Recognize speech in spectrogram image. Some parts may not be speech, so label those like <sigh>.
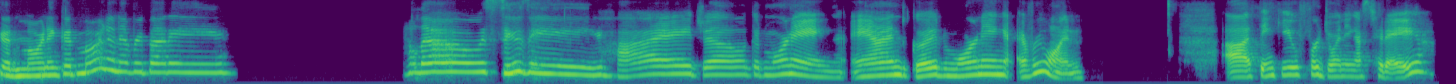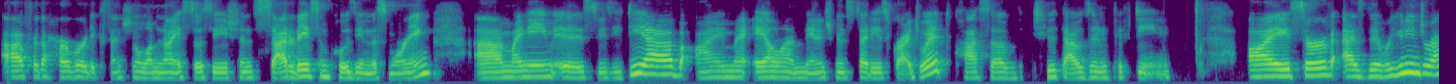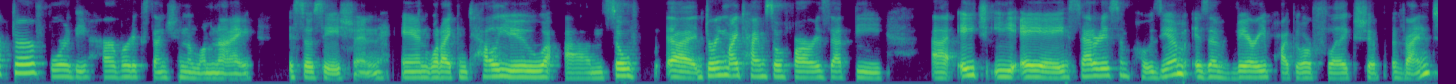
Good morning. Good morning, everybody. Hello, Susie. Hi, Jill. Good morning. And good morning, everyone. Uh, thank you for joining us today uh, for the Harvard Extension Alumni Association Saturday Symposium this morning. Uh, my name is Susie Diab. I'm an ALM Management Studies graduate, class of 2015. I serve as the reunion director for the Harvard Extension Alumni Association. And what I can tell you um, so uh, during my time so far is that the uh, HEAA Saturday Symposium is a very popular flagship event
